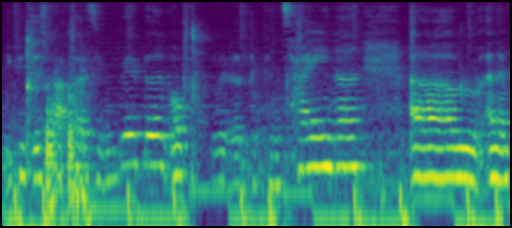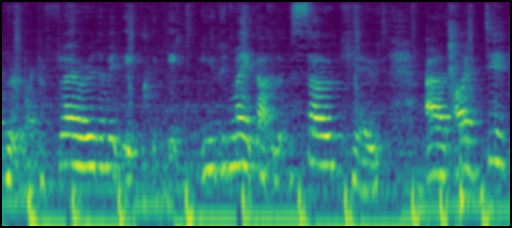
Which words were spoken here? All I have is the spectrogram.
You could just wrap those in ribbon or put them in a little container um, and then put like a flower in them. It, it, it, you can make that look so cute. And I did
